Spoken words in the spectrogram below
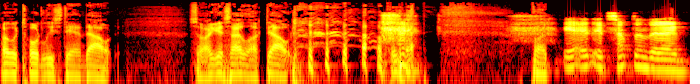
how it would totally stand out. So I guess I lucked out. But Yeah, it, it's something that I've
